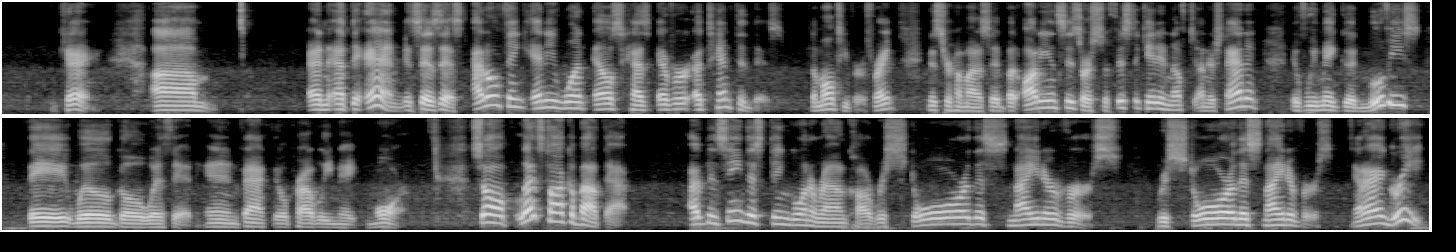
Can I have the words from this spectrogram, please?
Okay. Um, and at the end, it says this I don't think anyone else has ever attempted this the multiverse, right? Mr. Hamada said, but audiences are sophisticated enough to understand it. If we make good movies, they will go with it. In fact, they'll probably make more. So let's talk about that. I've been seeing this thing going around called Restore the Snyderverse. Restore the Snyderverse. And I agree.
